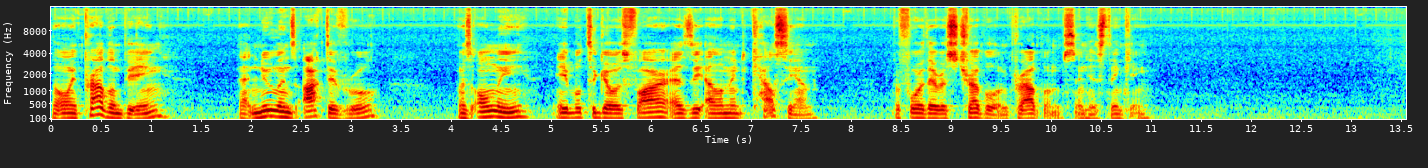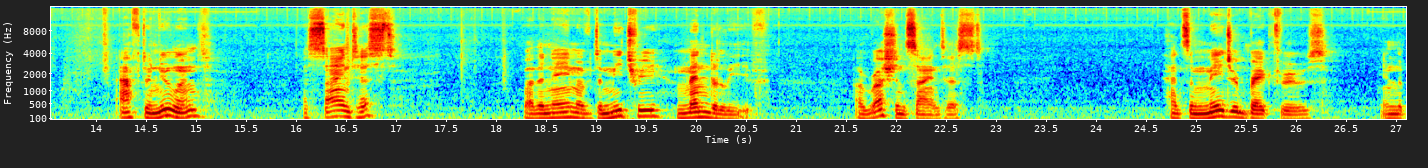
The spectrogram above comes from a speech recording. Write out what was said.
The only problem being that Newland's octave rule was only able to go as far as the element calcium before there was trouble and problems in his thinking. After Newland, a scientist by the name of Dmitry Mendeleev, a Russian scientist, had some major breakthroughs in the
